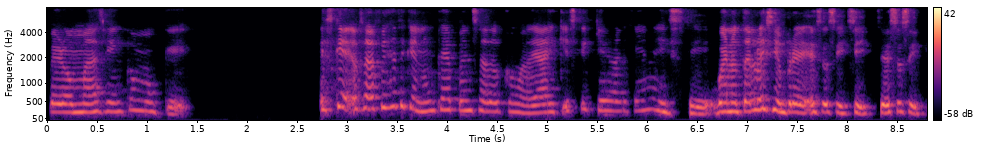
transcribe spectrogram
pero más bien como que es que, o sea, fíjate que nunca he pensado como de, ay, ¿qué es que quiero a alguien? Este, bueno, tal vez siempre, eso sí, sí, eso sí.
